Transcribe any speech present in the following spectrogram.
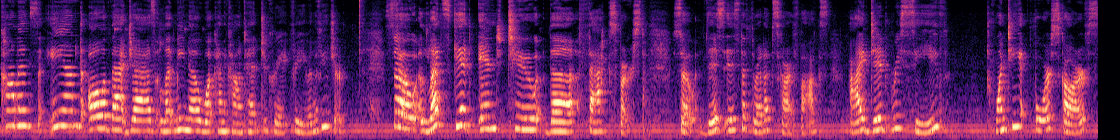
comments, and all of that jazz let me know what kind of content to create for you in the future. So let's get into the facts first. So this is the thredUP scarf box. I did receive 24 scarves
